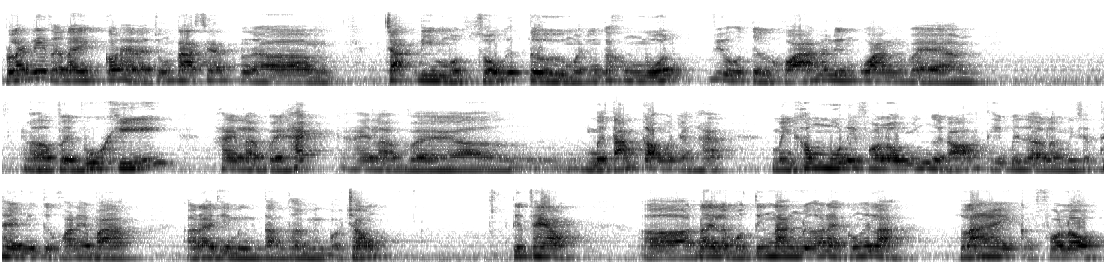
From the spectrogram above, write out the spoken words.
Blacklist ở đây có thể là chúng ta sẽ uh, chặn đi một số cái từ mà chúng ta không muốn. Ví dụ từ khóa nó liên quan về uh, về vũ khí hay là về hack hay là về ờ, uh, 18 cộng chẳng hạn. Mình không muốn đi follow những người đó thì bây giờ là mình sẽ thêm những từ khóa này vào. Ở đây thì mình tạm thời mình bỏ trống. Tiếp theo uh, đây là một tính năng nữa này có nghĩa là like follow.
